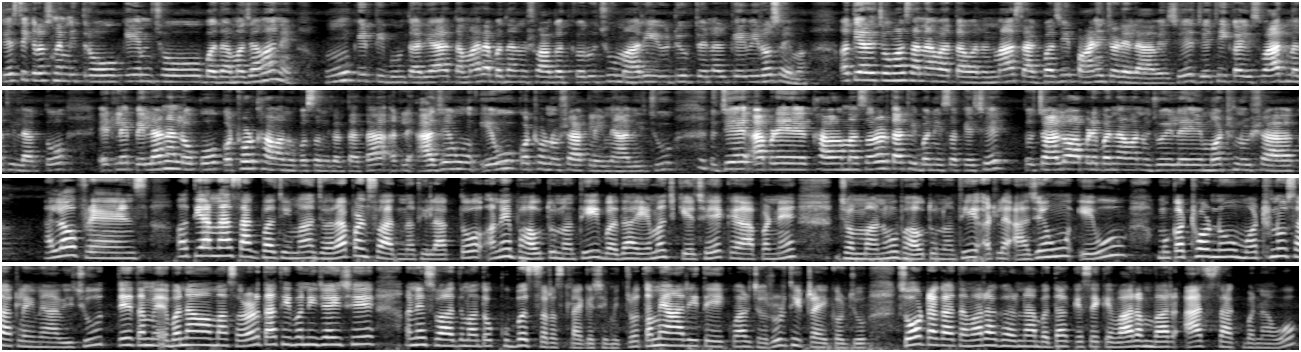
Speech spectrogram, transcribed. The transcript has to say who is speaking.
Speaker 1: જય શ્રી કૃષ્ણ મિત્રો, કેમ છો? બધા મજામાં ને? હું કીર્તિ બુમતારિયા તમારા બધાનું સ્વાગત કરું છું મારી યુટ્યુબ ચેનલ કેવી રસોઈમાં. અત્યારે ચોમાસાના વાતાવરણમાં શાકભાજી પાણી ચડેલા આવે છે, જેથી કંઈ સ્વાદ નથી લાગતો, એટલે પહેલાંના લોકો કઠોળ ખાવાનું પસંદ કરતા હતા. એટલે આજે હું એવું કઠોળનું શાક લઈને આવી છું, જે આપણે ખાવામાં સરળતાથી બની શકે છે. તો ચાલો આપણે બનાવવાનું જોઈ લઈએ મઠનું શાક હેલો ફ્રેન્ડ્સ અત્યારના શાકભાજીમાં જરા પણ સ્વાદ નથી લાગતો અને ભાવતું નથી. બધા એમ જ કહે છે કે આપણને જમવાનું ભાવતું નથી. એટલે આજે હું એવું કઠોળનું, મઠનું શાક લઈને આવી છું. તે તમે, બનાવવામાં સરળતાથી બની જાય છે અને સ્વાદમાં તો ખૂબ જ સરસ લાગે છે મિત્રો. તમે આ રીતે એકવાર જરૂરથી ટ્રાય કરજો. સો ટકા તમારા ઘરના બધા કહેશે કે વારંવાર આ જ શાક બનાવો.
